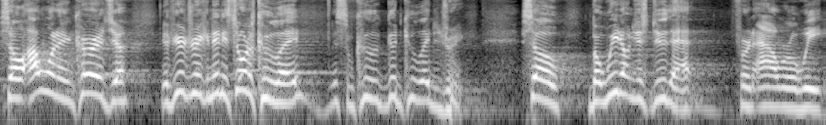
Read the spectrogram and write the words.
So I want to encourage you if you're drinking any sort of Kool Aid, there's some cool, good Kool Aid to drink. So, but we don't just do that for an hour a week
